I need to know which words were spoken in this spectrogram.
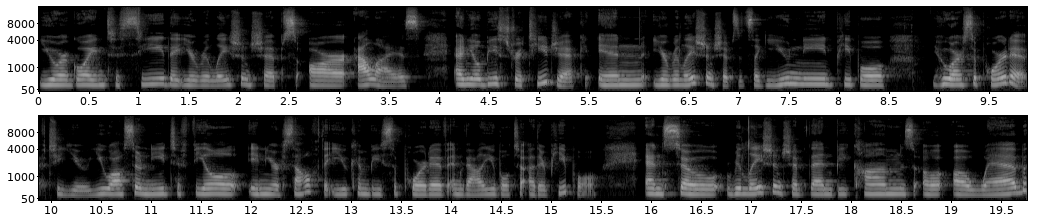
You are going to see that your relationships are allies and you'll be strategic in your relationships. It's like you need people who are supportive to you. You also need to feel in yourself that you can be supportive and valuable to other people. And so, relationship then becomes a, a web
